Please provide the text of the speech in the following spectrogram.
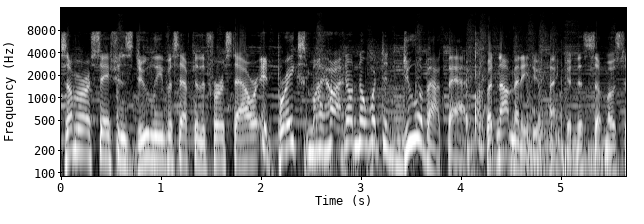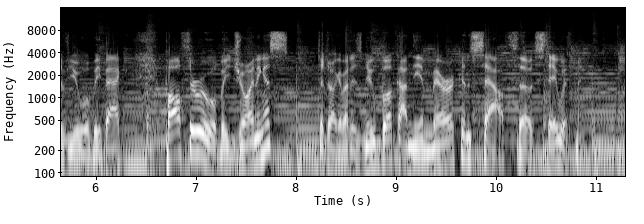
Some of our stations do leave us after the first hour. It breaks my heart. I don't know what to do about that, but not many do, thank goodness. So most of you will be back. Paul Theroux will be joining us to talk about his new book on the American South. So stay with me.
